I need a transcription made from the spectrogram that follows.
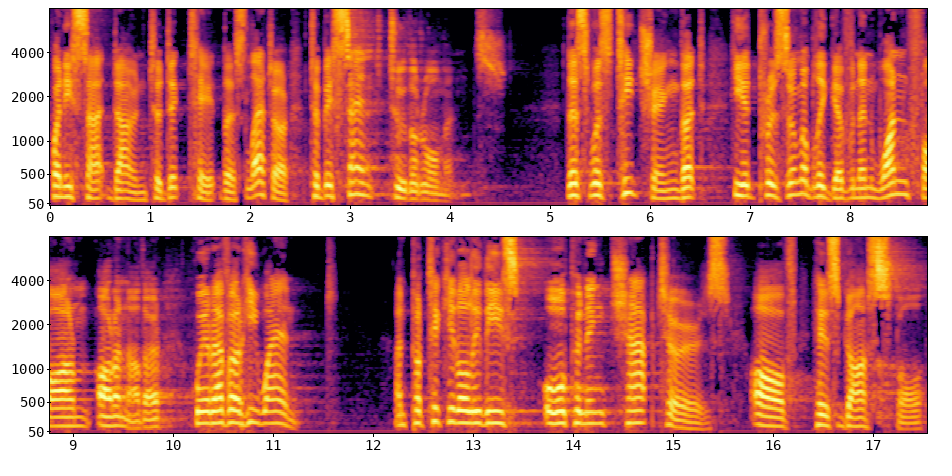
when he sat down to dictate this letter to be sent to the Romans. This was teaching that he had presumably given in one form or another wherever he went. And particularly these opening chapters of his gospel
